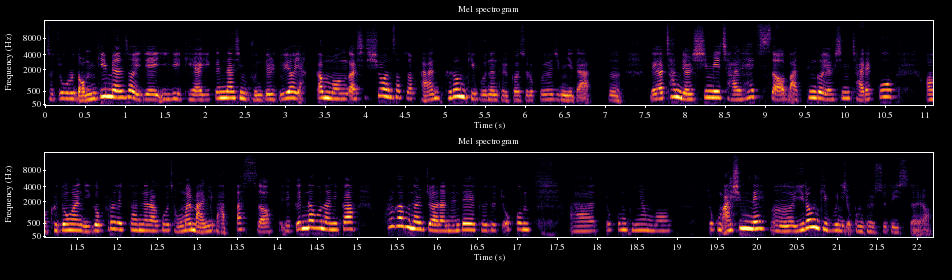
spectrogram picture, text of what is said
저쪽으로 넘기면서 이제 일이 계약이 끝나신 분들도요, 약간 뭔가 시원섭섭한 그런 기분은 들 것으로 보여집니다. 응. 내가 참 열심히 잘 했어. 맡은 거 열심히 잘했고, 어, 그동안 이거 프로젝트 하느라고 정말 많이 바빴어. 이제 끝나고 나니까 홀가분 할 줄 알았는데, 그래도 조금, 아, 조금 그냥 뭐, 조금 아쉽네. 어, 이런 기분이 조금 들 수도 있어요.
